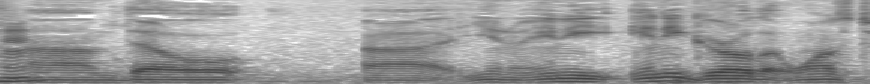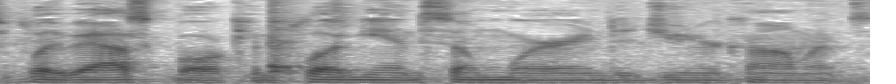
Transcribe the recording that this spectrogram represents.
Um, they'll uh, you know any any girl that wants to play basketball can plug in somewhere into junior comets.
